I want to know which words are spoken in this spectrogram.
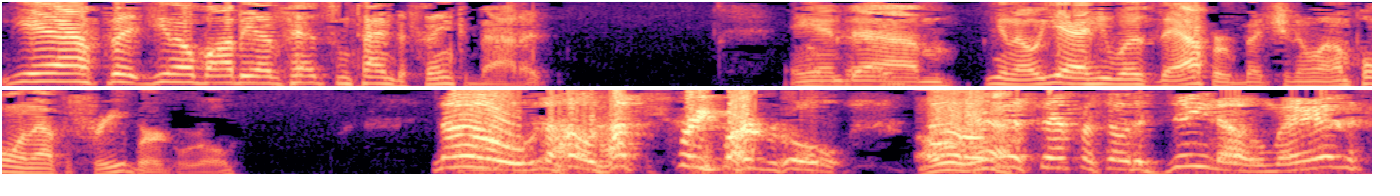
Yeah, but you know, Bobby, I've had some time to think about it. And, Okay. um, you know, yeah, he was dapper, but you know what? I'm pulling out the Freebird rule. No, no, not the Freebird rule. Oh, Not on yeah. this episode of Gino, man.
